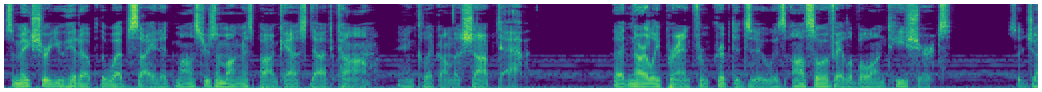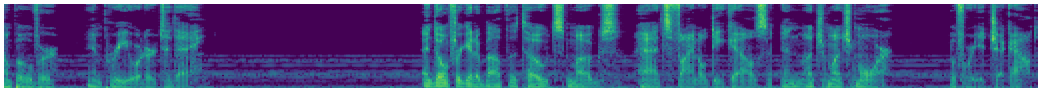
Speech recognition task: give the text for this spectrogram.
So make sure you hit up the website at monstersamonguspodcast.com and click on the shop tab. That gnarly print from Cryptid Zoo is also available on t shirts, so jump over and pre order today. And don't forget about the totes, mugs, hats, final decals, and much, much more before you check out.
